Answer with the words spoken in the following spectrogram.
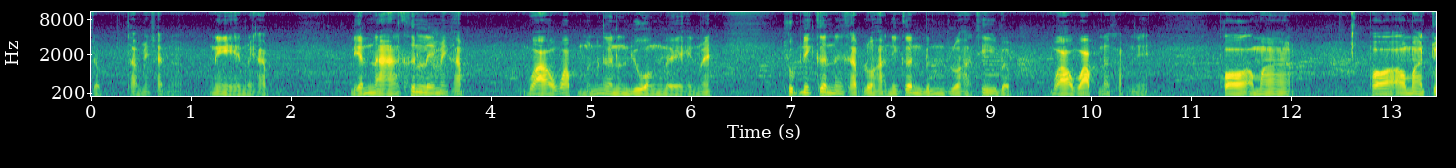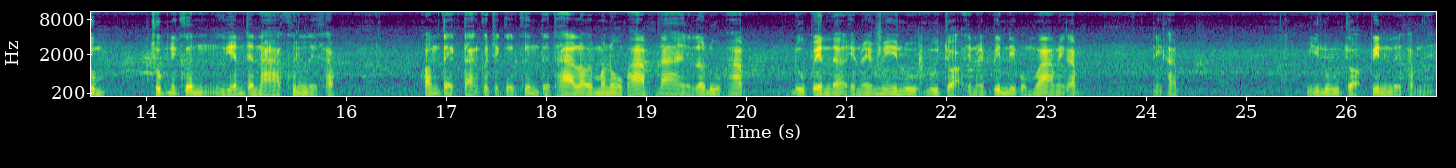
จะทำให้ชัดหน่อยนี่เห็นไหมครับ เหรียญหนาขึ้นเลยไหมครับ วาววับเหมือนเงินยวงเลยเห็นไหมชุบนิกเกิลนะครับโลหะนิกเกิลเป็นโลหะที่แบบวาววับนะครับนี่พอเอามาพอเอามาจุ่มชุบนิกเกิลเหรียญจะหนาขึ้นเลยครับ ความแตกต่างก็จะเกิดขึ้น แต่ถ้าเรามโนภาพได้เราดูภาพดูเป็นแล้วเห็นไหมมีรูรูเจาะเห็นไหมปิ้นที่ผมว่าไหมครับ นี่ครับ มีรูเจาะปิ้นเลยครับเนี่ย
